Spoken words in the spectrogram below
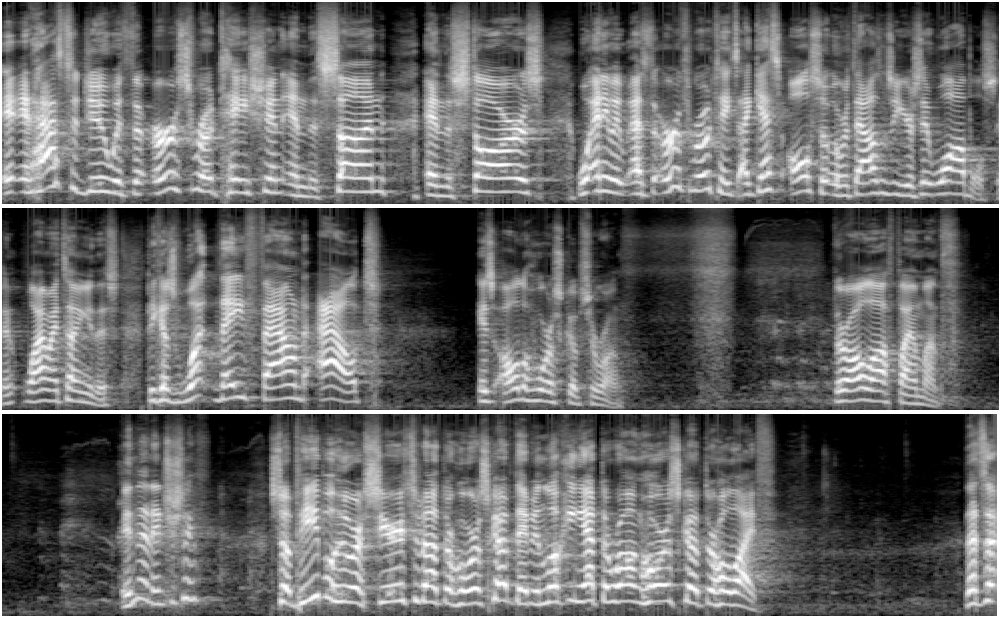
It, it, has to do with the Earth's rotation and the sun and the stars. Well, anyway, as the Earth rotates, I guess also over thousands of years, it wobbles. And why am I telling you this? Because what they found out is all the horoscopes are wrong. They're all off by a month. Isn't that interesting? So, people who are serious about their horoscope, they've been looking at the wrong horoscope their whole life. That's, a,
